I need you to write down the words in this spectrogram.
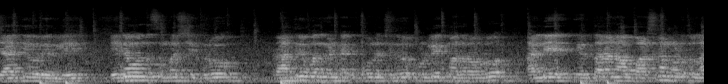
ಜಾತಿಯವರಿರಲಿ ಏನೇ ಒಂದು ಸಮಸ್ಯೆ ಇದ್ರು ರಾತ್ರಿ ಒಂದು ಗಂಟೆಗೆ ಫೋನ್ ಹಚ್ಚಿದ್ರು ಪುಂಡ್ಲಿಕ್ ಮಾದರವರು ಅಲ್ಲಿ ಇರ್ತಾರ ನಾವು ಭಾಷಣ ಮಾಡೋದಿಲ್ಲ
